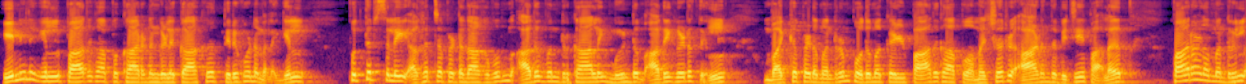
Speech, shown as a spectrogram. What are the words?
இந்நிலையில் பாதுகாப்பு காரணங்களுக்காக திருகோணமலையில் புத்தர் சிலை அகற்றப்பட்டதாகவும் அது ஒன்று காலை மீண்டும் அதே இடத்தில் வைக்கப்படும் என்றும் பொதுமக்கள் பாதுகாப்பு அமைச்சர் ஆனந்த விஜயபால பாராளுமன்றில்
